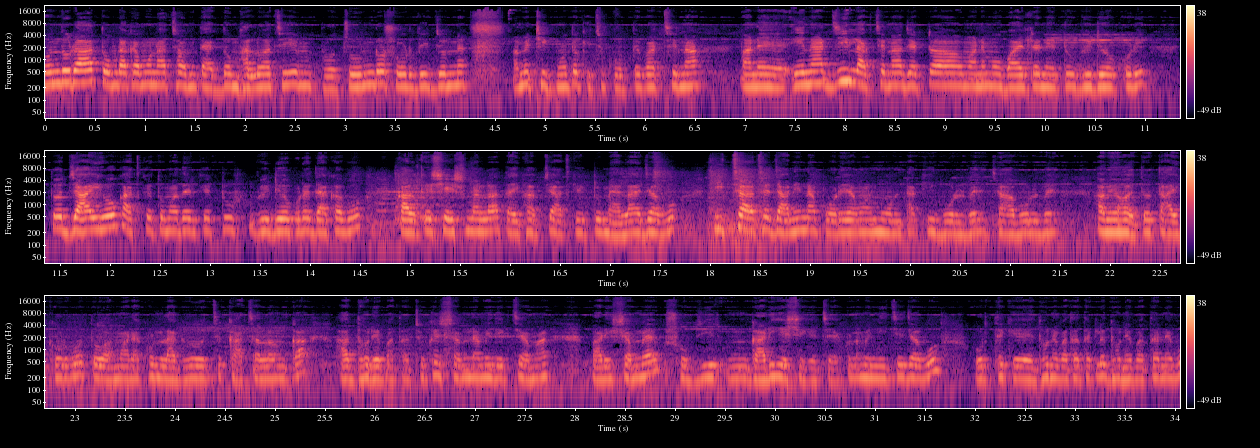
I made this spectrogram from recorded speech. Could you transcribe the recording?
বন্ধুরা, তোমরা কেমন আছো? আমি তো একদম ভালো আছি। প্রচণ্ড সর্দির জন্য আমি ঠিকমতো কিছু করতে পারছি না। মানে এনার্জি লাগছে না যে একটা মানে মোবাইলটা নিয়ে একটু ভিডিও করি। তো যাই হোক, আজকে তোমাদেরকে একটু ভিডিও করে দেখাবো। কালকে শেষ মেলা, তাই ভাবছি আজকে একটু মেলায় যাব। ইচ্ছা আছে, জানি না পরে আমার মনটা কি বলবে, যা বলবে। আমি হয়তো তাই করব। তো আমার এখন লাগবে হচ্ছে কাঁচা লঙ্কা আর ধরে পাতা। চোখের সামনে আমি দেখছি আমার বাড়ির সামনে সবজির গাড়ি এসে গেছে। এখন আমি নিচে যাব, ওর থেকে ধনে পাতা থাকলে ধনে পাতা নেব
